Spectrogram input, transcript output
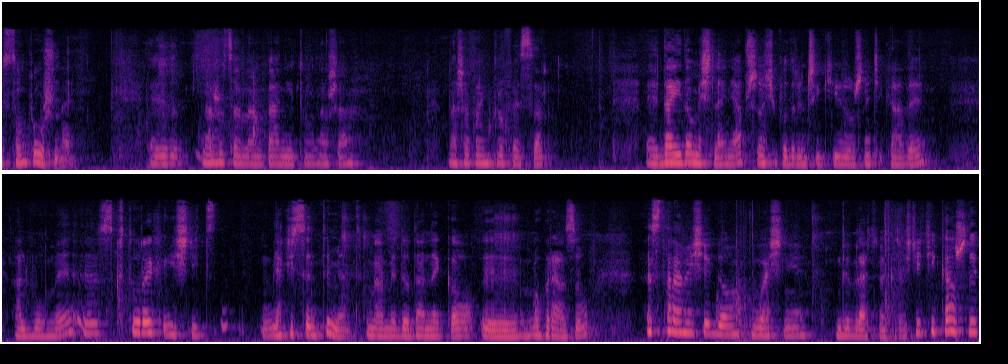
są różne. Y, Narzuca nam pani tu nasza, nasza pani profesor. Y, Daje do myślenia, przynosi podręczniki różne ciekawe, albumy, y, z których jeśli jakiś sentyment mamy do danego obrazu, staramy się go właśnie wybrać, nakreślić i każdy,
